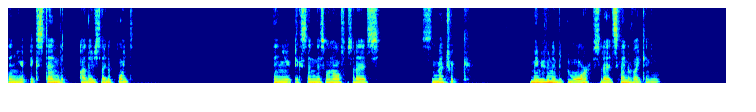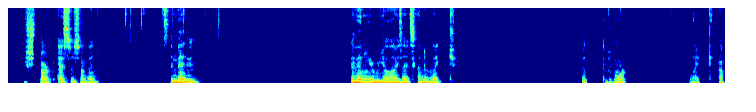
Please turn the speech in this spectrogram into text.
then you extend other side of point. Then you extend this one also so that it's symmetric maybe even a bit more so that it's kind of like an sharp S or something. And then and then you realize that it's kind of like a bit, more like up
